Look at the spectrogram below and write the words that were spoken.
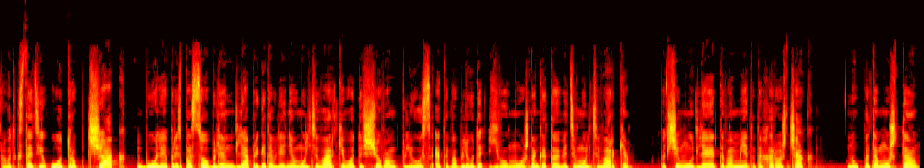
А вот, кстати, отруб чак более приспособлен для приготовления в мультиварке. Вот еще вам плюс этого блюда. Его можно готовить в мультиварке. Почему для этого метода хорош чак? Ну, потому что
